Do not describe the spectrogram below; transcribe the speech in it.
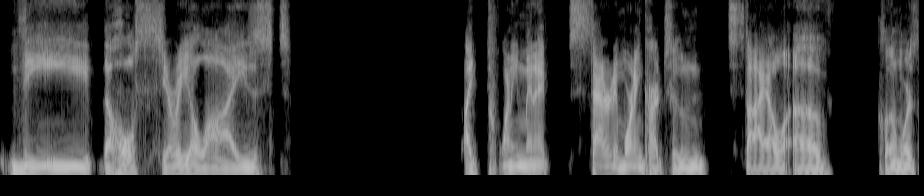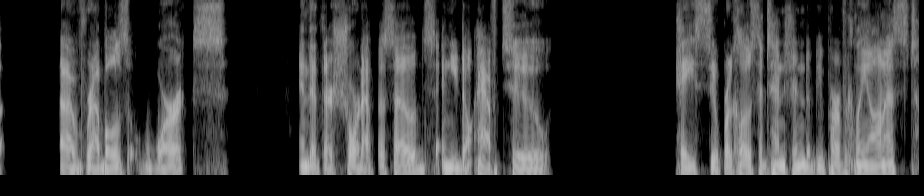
the, the whole serialized, like 20 minute Saturday morning cartoon style of Clone Wars of Rebels works in that they're short episodes and you don't have to pay super close attention, to be perfectly honest.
